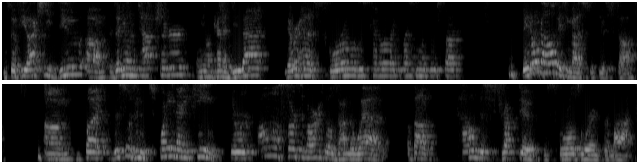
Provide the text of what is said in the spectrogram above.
And so if you actually do, um, does anyone tap sugar? Anyone kind of do that? You ever had a squirrel just kind of like messing with your stuff? They don't always mess with your stuff. Um, but this was in 2019. There were all sorts of articles on the web about how destructive the squirrels were in Vermont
